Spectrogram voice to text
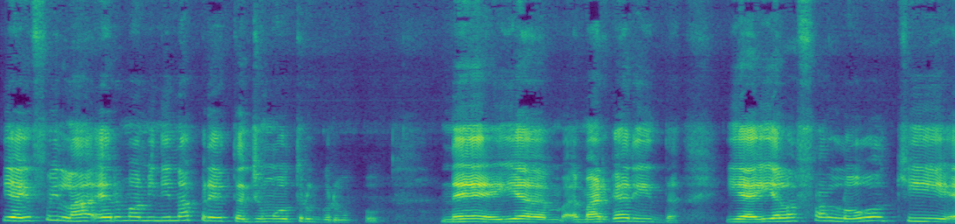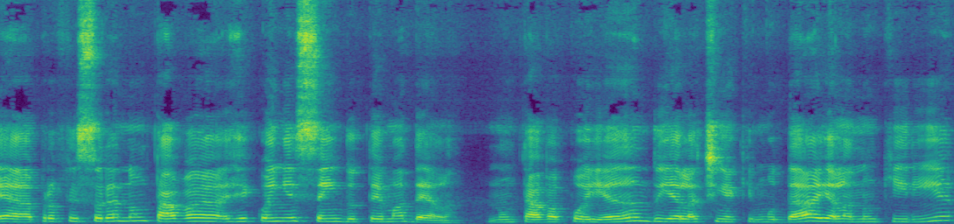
E aí fui lá, era uma menina preta de um outro grupo, né? E a Margarida. E aí ela falou que a professora não estava reconhecendo o tema dela, não estava apoiando e ela tinha que mudar e ela não queria.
